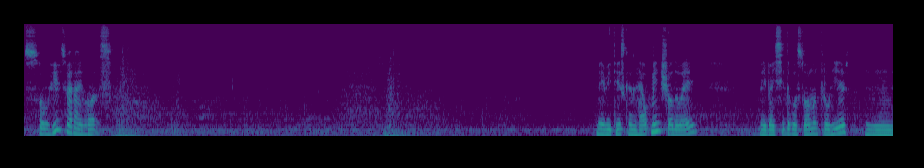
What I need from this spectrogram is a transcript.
So here's where I was. Maybe this can help me, show the way. Maybe I see the ghost woman through here. Hmm.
